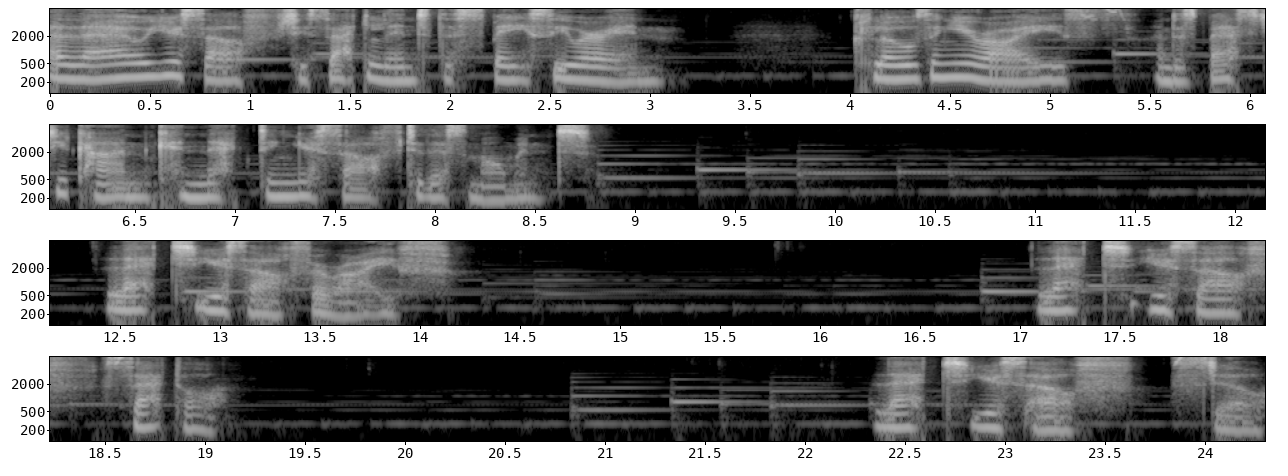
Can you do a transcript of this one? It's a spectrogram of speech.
Allow yourself to settle into the space you are in, closing your eyes and as best you can, connecting yourself to this moment. Let yourself arrive. Let yourself settle. Let yourself still.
